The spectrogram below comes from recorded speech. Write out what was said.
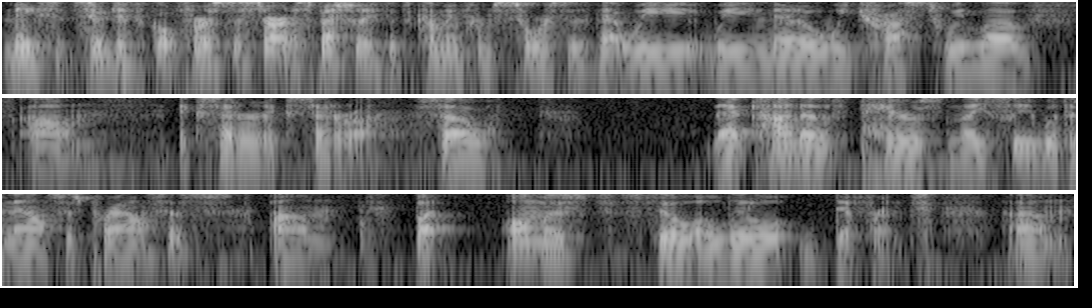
makes it so difficult for us to start, especially if it's coming from sources that we, we know, we trust, we love, um, et etc. So that kind of pairs nicely with analysis paralysis, um, but almost still a little different. Um,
